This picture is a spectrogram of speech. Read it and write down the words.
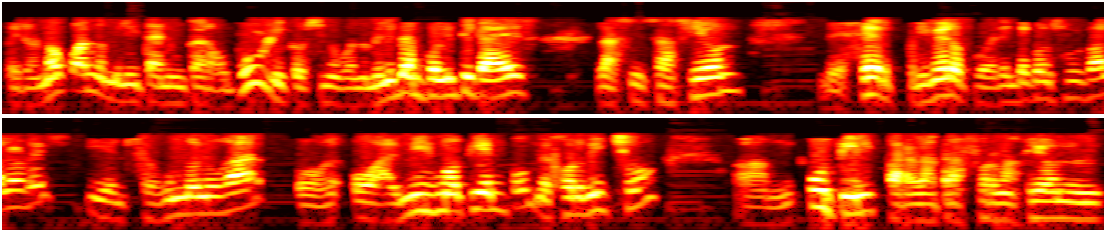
pero no cuando milita en un cargo público sino cuando milita en política es la sensación de ser primero coherente con sus valores y en segundo lugar o, o al mismo tiempo mejor dicho am, útil para la transformación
